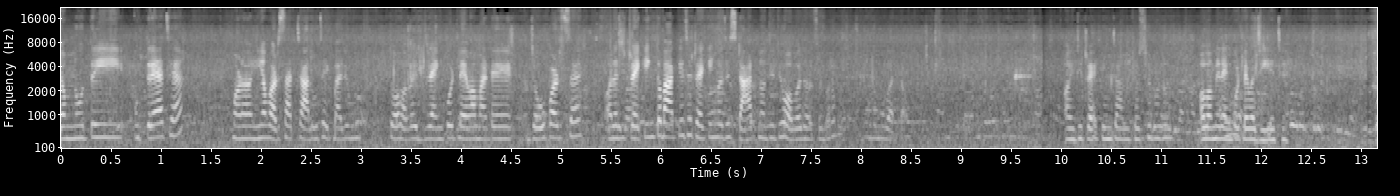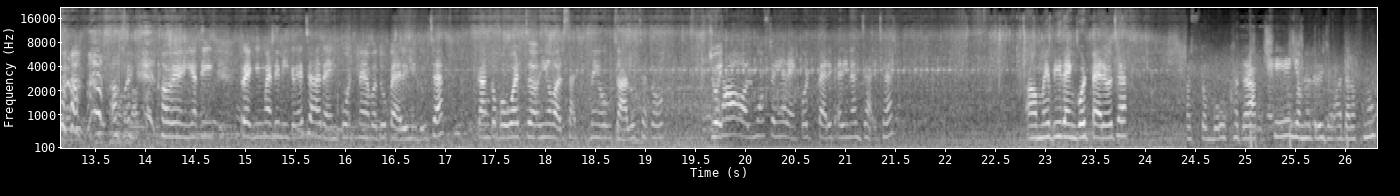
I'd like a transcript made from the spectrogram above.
યમનોત્રી ઉતર્યા છે. પણ અહીંયા વરસાદ ચાલુ છે બાજુ. તો હવે રેનકોટ લેવા માટે જવું પડશે. અને ટ્રેકિંગ તો બાકી છે ટ્રેકિંગ હજી સ્ટાર્ટ નથી થયું. હવે જશે, બરાબર? બતાવો. અહીંથી ટ્રેકિંગ ચાલુ થશે બધું. હવે અમે રેનકોટ લેવા જઈએ છીએ. હવે અહીંયાથી ટ્રેકિંગ માટે નીકળે છે. આ રેનકોટ ને બધું પહેરી લીધું છે. કારણ કે બહુ જ અહીંયા વરસાદ ને એવું ચાલુ છે તો જો હા ઓલમોસ્ટ અહીંયા રેનકોટ પહેરી પહેરીને જાય છે. અમે બી રેનકોટ પહેર્યો છે. બસ તો બહુ ખતરાક છે. યમનોત્રી જવા તરફનું.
